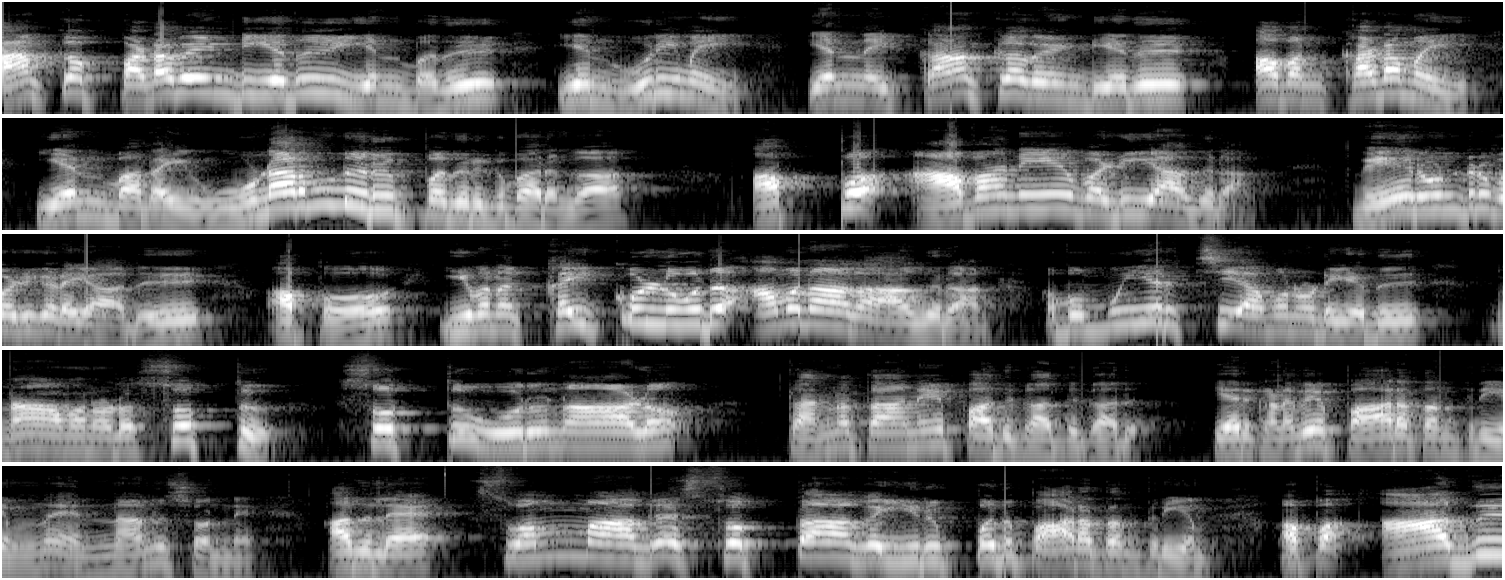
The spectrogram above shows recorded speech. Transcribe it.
காக்கப்பட வேண்டியது என்பது என் உரிமை. என்னை காக்க வேண்டியது அவன் கடமை என்பதை உணர்ந்து இருப்பதற்கு பாருங்க. அப்போ அவனே வழியாகிறான். வேறொன்று வழி கிடையாது அப்போ இவனை கை கொள்ளுவது அவனாக ஆகிறான். அப்போ முயற்சி அவனுடையது. நான் அவனோட சொத்து. சொத்து ஒரு நாளும் தன்னைத்தானே பாதுகாத்துக்காது. ஏற்கனவே பாரதந்திரியம்னா என்னன்னு சொன்னேன். அதுல ஸ்வமாக சொத்தாக இருப்பது பாரதந்திரியம். அப்ப அது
